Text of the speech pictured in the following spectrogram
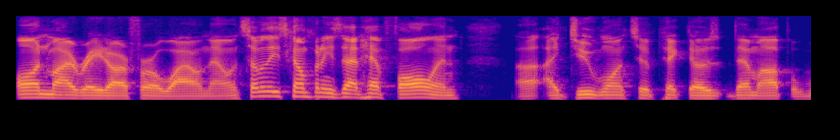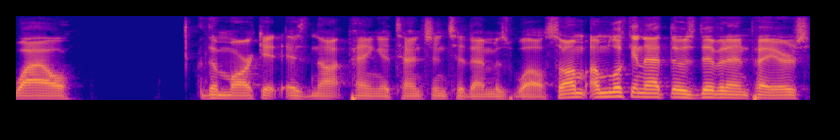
on my radar for a while now. And some of these companies that have fallen, uh, I do want to pick those them up while the market is not paying attention to them as well. So I'm, I'm looking at those dividend payers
